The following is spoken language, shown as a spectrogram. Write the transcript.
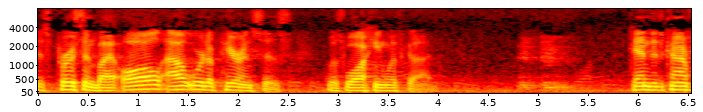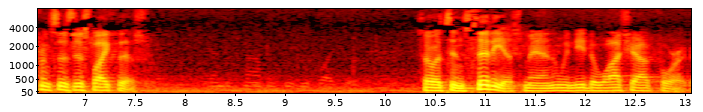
This person, by all outward appearances, was walking with God. Attended conferences just like this. So it's insidious, man. We need to watch out for it.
